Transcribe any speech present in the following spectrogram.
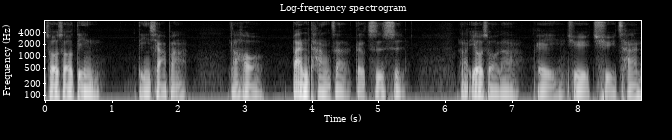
左手顶顶下巴，然后。半躺着的姿势，那右手呢可以去取餐，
